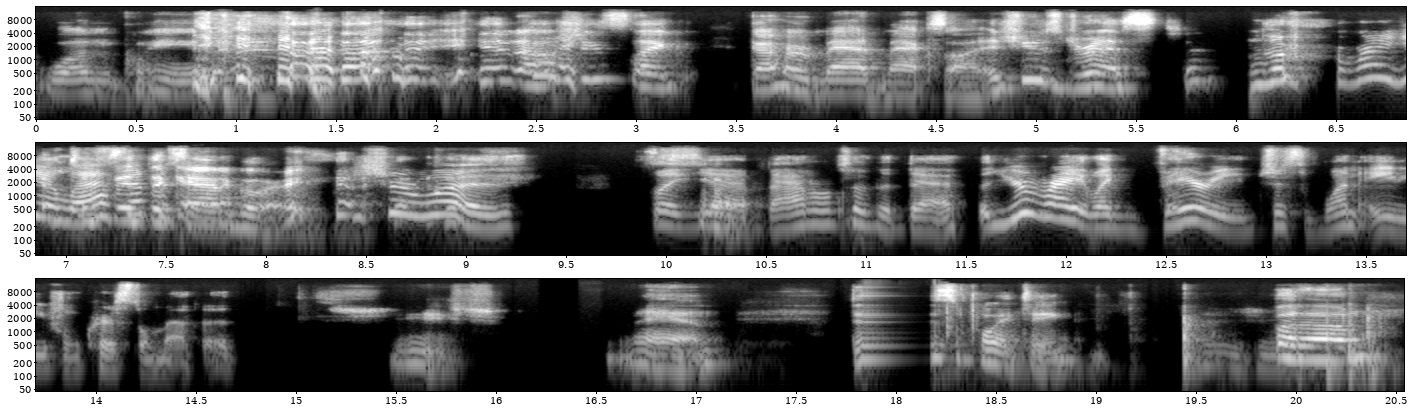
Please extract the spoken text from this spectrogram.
one queen. you know, she's like got her Mad Max on, and she was dressed right. Yeah, last fit episode. the category. She sure was. It's like so. yeah, battle to the death. You're right. Like very just 180 from Crystal Methyd. Sheesh. Man, disappointing. Mm-hmm. But um,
